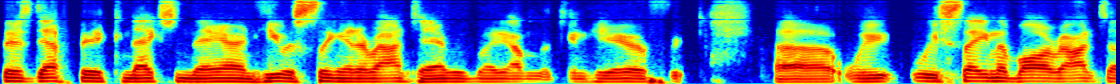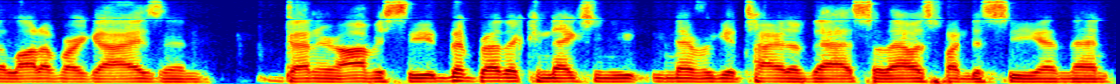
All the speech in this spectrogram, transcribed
there's definitely a connection there, and he was slinging it around to everybody. I'm looking here. Uh, we we sling the ball around to a lot of our guys, and Gunner, obviously the brother connection, you, you, never get tired of that. So that was fun to see. And then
